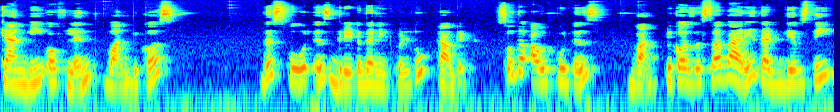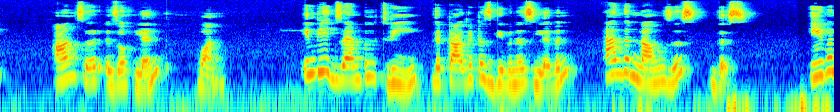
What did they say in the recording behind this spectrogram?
can be of length 1 because this 4 is greater than equal to target. So the output is 1 because the subarray that gives the answer is of length 1. Example 3, the target is given as 11 and the nums is this. Even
